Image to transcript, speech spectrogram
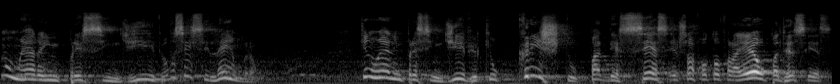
não era imprescindível, vocês se lembram? Que não era imprescindível que o Cristo padecesse, ele só faltou falar, eu padecesse.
